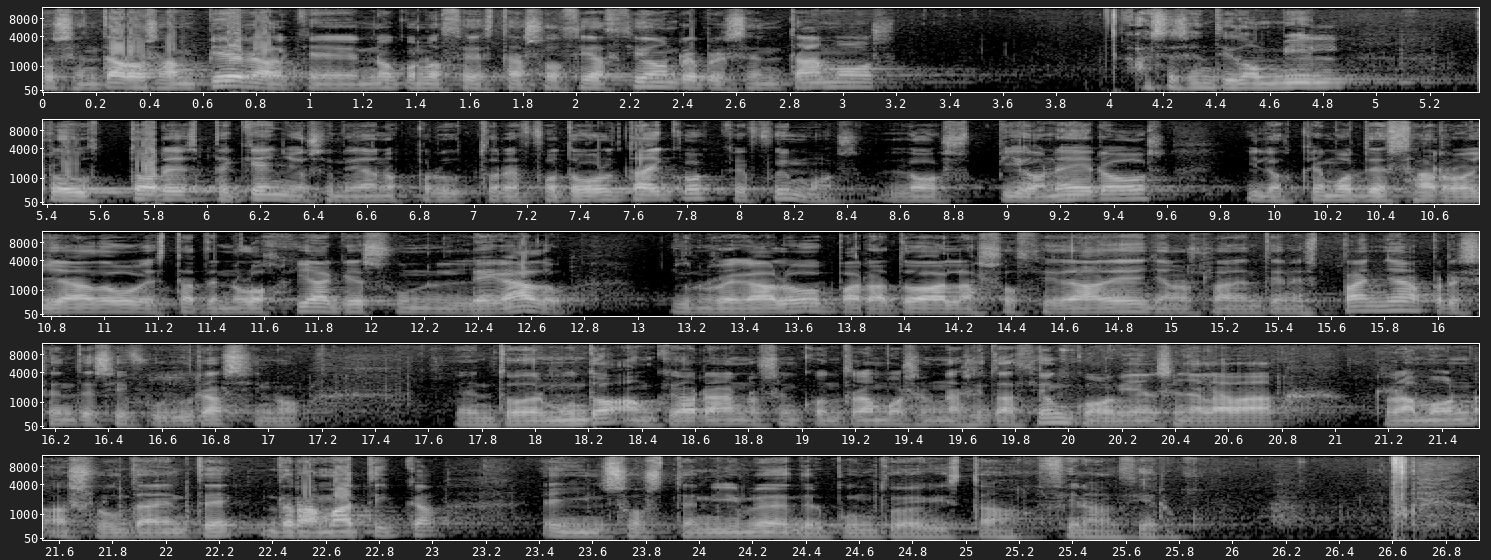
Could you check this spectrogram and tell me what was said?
presentaros a Ampier, al que no conoce esta asociación, representamos a 62.000 productores, pequeños y medianos productores fotovoltaicos, que fuimos los pioneros y los que hemos desarrollado esta tecnología, que es un legado y un regalo para todas las sociedades, ya no solamente en España, presentes y futuras, sino en todo el mundo, aunque ahora nos encontramos en una situación, como bien señalaba Ramón, absolutamente dramática e insostenible desde el punto de vista financiero.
